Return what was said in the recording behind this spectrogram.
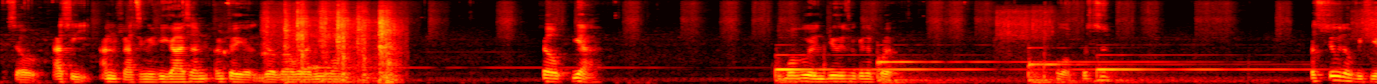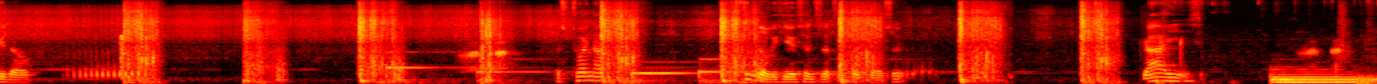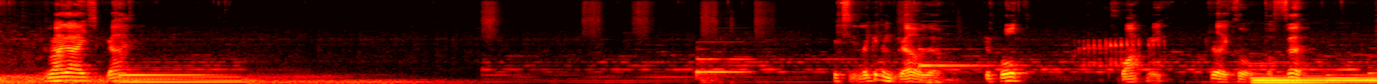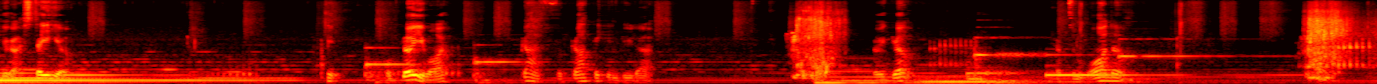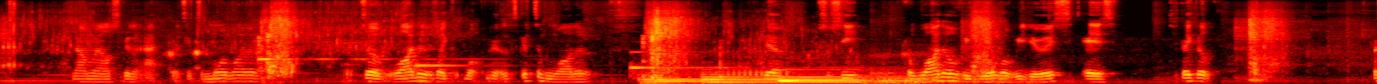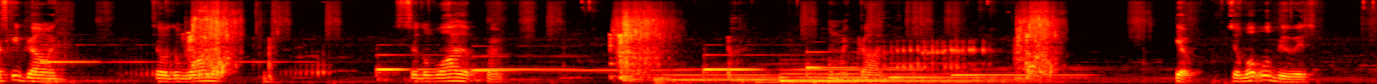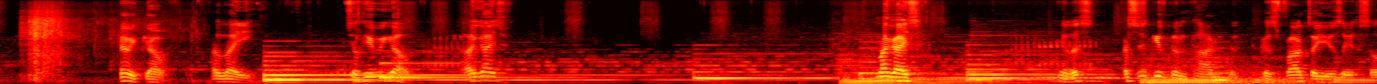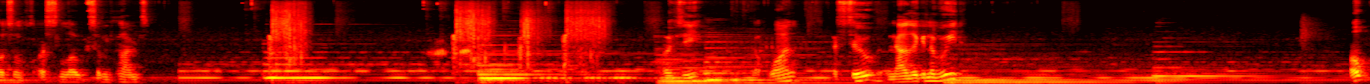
So actually, I'm just messing with you guys. I'm, I'm sure you'll, know when I need one. So yeah, what we're gonna do is we're gonna put. Hold on, let's just let's do it over here though. Let's try not to do it over here since that's a bit closer. Guys, come on, guys, guys. Look at them go though. They both want me. It's really cool. But first, you gotta stay here. There you are. God, I forgot they can do that. There we go. Got some water. Now I'm also gonna add. Let's get some more water. So water is like, well, let's get some water. Yeah. So see, the water over here. What we do is is to take a. Let's keep going. So the water. So the water. Oh my god. Yo. So what we'll do is. There we go. Alrighty. So here we go. Alright, guys. Come on, guys. Yeah, let's let's just give them time because frogs are usually are slow sometimes. Oh, see, got one, that's two, and now they're gonna breed. Oh,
